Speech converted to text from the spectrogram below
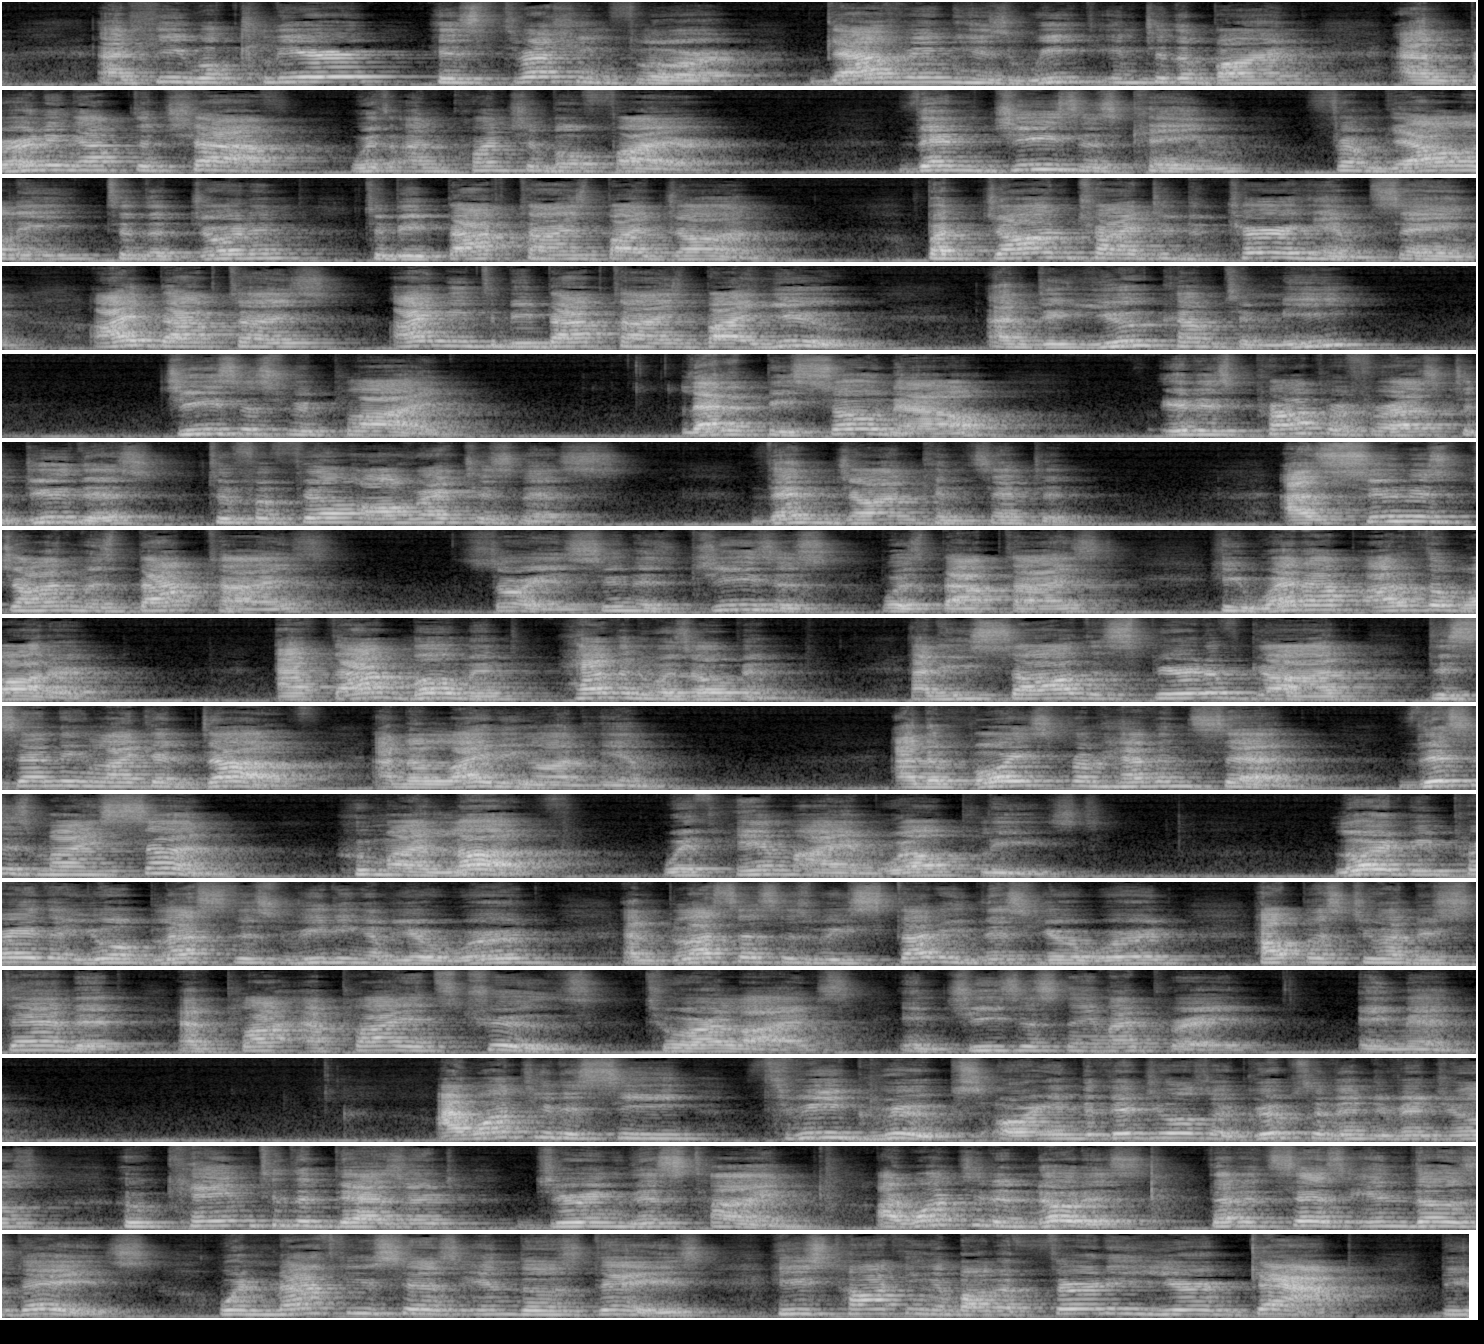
and he will clear his threshing floor, gathering his wheat into the barn and burning up the chaff with unquenchable fire. Then Jesus came from Galilee to the Jordan to be baptized by John. But John tried to deter him, saying, I baptize, I need to be baptized by you, and do you come to me? Jesus replied, Let it be so now. It is proper for us to do this to fulfill all righteousness. Then John consented. As soon as John was baptized, sorry, as soon as Jesus was baptized, he went up out of the water. At that moment, heaven was opened, and he saw the Spirit of God descending like a dove and alighting on him. And a voice from heaven said, This is my Son, whom I love. With him I am well pleased. Lord, we pray that you will bless this reading of your word and bless us as we study this your word. Help us to understand it and apply its truths to our lives. In Jesus' name I pray, amen. I want you to see three groups or individuals or groups of individuals who came to the desert during this time. I want you to notice that it says in those days. When Matthew says in those days, he's talking about a 30 year gap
